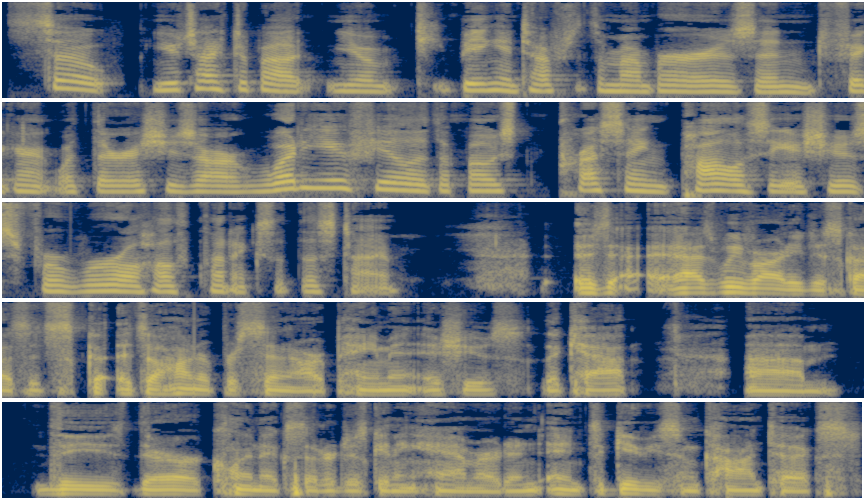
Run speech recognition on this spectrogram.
So you talked about you know t- being in touch with the members and figuring out what their issues are. What do you feel are the most pressing policy issues for rural health clinics at this time? As, as we've already discussed, it's it's hundred percent our payment issues, the cap. Um, these there are clinics that are just getting hammered, and and to give you some context,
